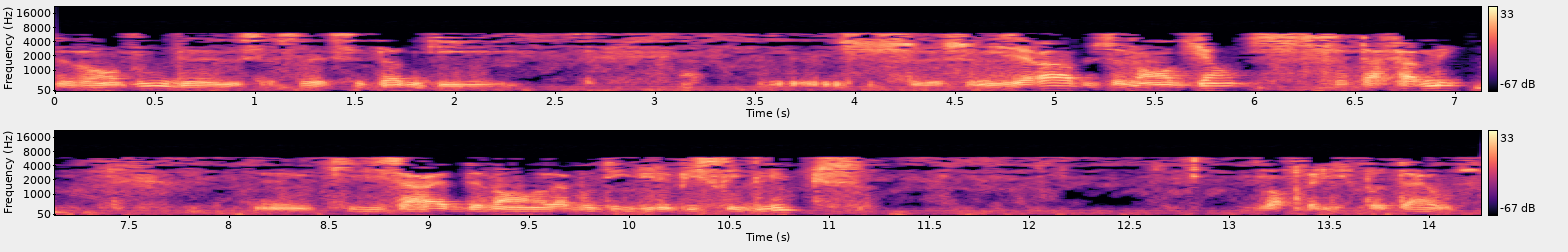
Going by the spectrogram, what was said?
devant vous de ce- ce- cet homme qui ce, ce misérable, ce mendiant, cet affamé, euh, qui s'arrête devant la boutique d'une épicerie de luxe, genre Félix Potin ou ce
